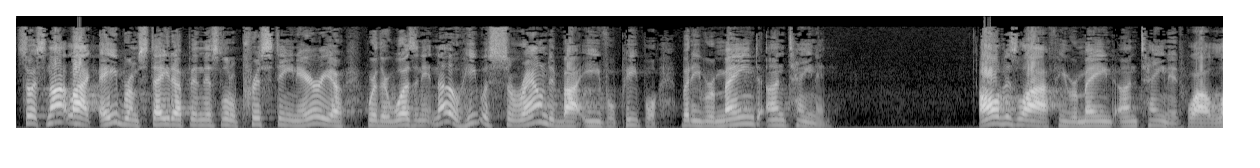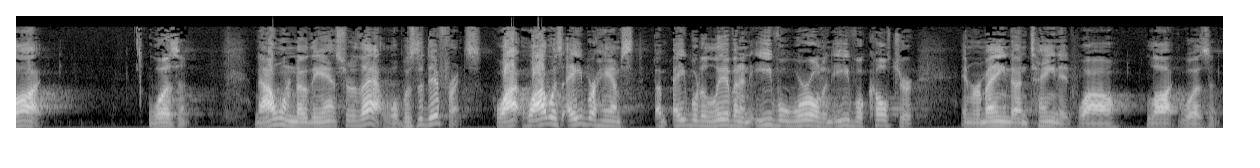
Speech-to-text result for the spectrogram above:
So it's not like Abram stayed up in this little pristine area where there wasn't it. No, he was surrounded by evil people, but he remained untainted. All of his life, he remained untainted, while Lot wasn't. Now, I want to know the answer to that. What was the difference? Why, why was Abraham um, able to live in an evil world, an evil culture, and remained untainted while Lot wasn't?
